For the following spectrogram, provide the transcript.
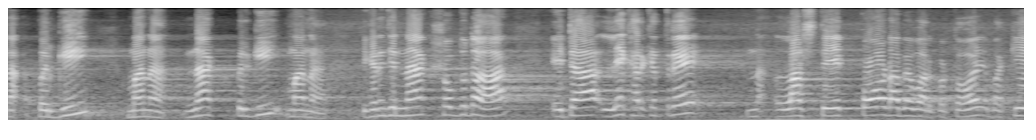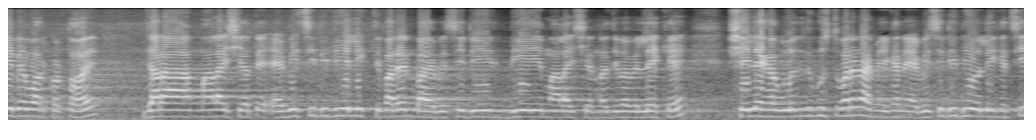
না, পরগি মানা, নাক পরগি মানা। এখানে যে নাক শব্দটা, এটা লেখার ক্ষেত্রে লাস্টে কডা ব্যবহার করতে হয় বা কে ব্যবহার করতে হয়। যারা মালয়েশিয়াতে এবিসিডি দিয়ে লিখতে পারেন বা এবিসিডি দিয়ে মালয়েশিয়ানরা যেভাবে লেখে, সেই লেখাগুলো যদি বুঝতে পারেন, আমি এখানে এবিসিডি দিয়েও লিখেছি।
